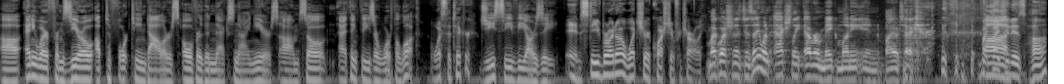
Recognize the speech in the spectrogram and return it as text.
uh, anywhere from zero up to $14 over the next nine years. Um, so I think these are worth a look. What's the ticker? GCVRZ. And Steve Broido, what's your question for Charlie? My question is Does anyone actually ever make money in biotech? My Uh, question is, huh?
